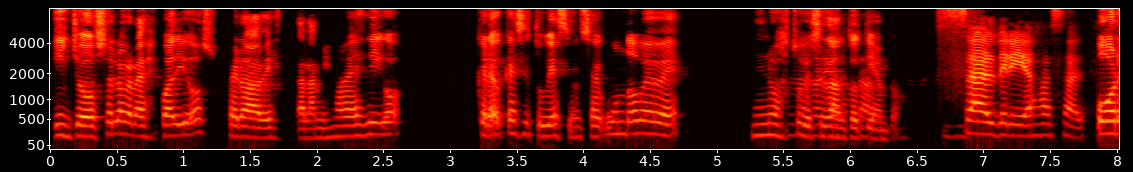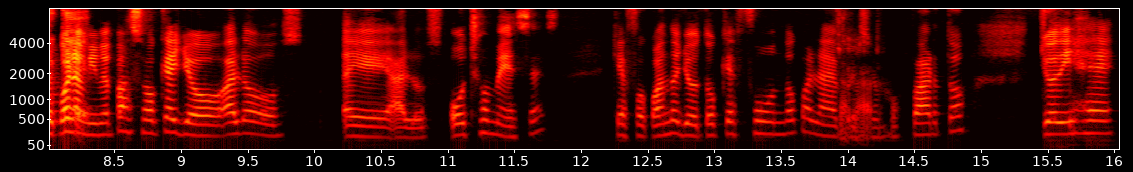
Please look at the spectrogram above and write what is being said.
y yo se lo agradezco a Dios, pero a, a la misma vez digo, creo que si tuviese un segundo bebé, no estuviese tanto, tiempo. Saldrías a sal. Bueno, a mí me pasó que yo a los, eh, a los ocho meses, que fue cuando yo toqué fondo con la depresión postparto, yo dije,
